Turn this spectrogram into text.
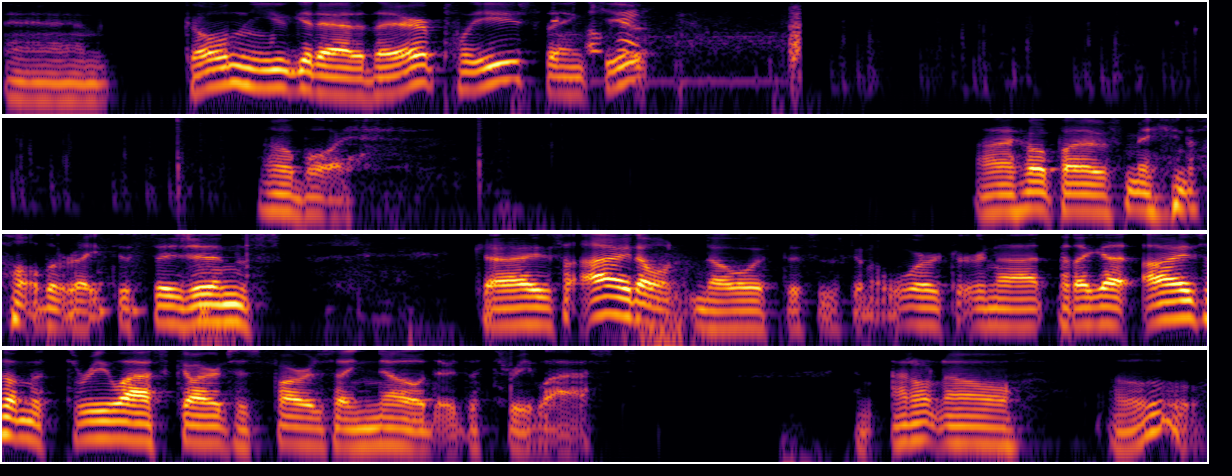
And Golden, you get out of there, please. Thank you. Oh boy. I hope I've made all the right decisions. Guys, I don't know if this is going to work or not, but I got eyes on the three last guards as far as I know they're the three last. And I don't know. Oh,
